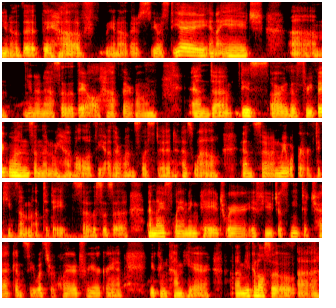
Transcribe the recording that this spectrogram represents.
you know, that they have, you know, there's USDA, NIH, um, you know, NASA, that they all have their own. And um, these are the three big ones. And then we have all of the other ones listed as well. And so, and we work to keep them up to date. So this is a, a nice landing page where if you just need to check and see what's required for your grant, you can come here. Um, you can also uh,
